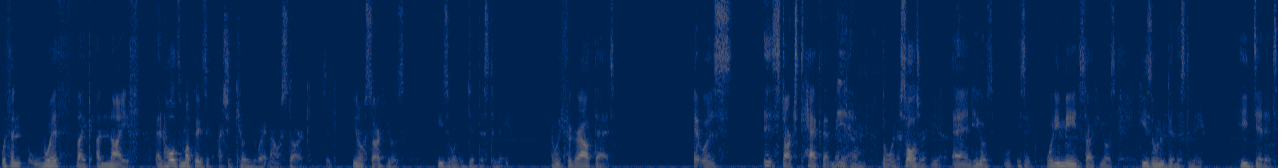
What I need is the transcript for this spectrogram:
with an with like a knife and holds him up there. He's like, "I should kill you right now, Stark." He's like, "You know, Stark." He goes, "He's the one who did this to me," and we figure out that it was his Stark's tech that made Yeah. him the Winter Soldier. Yeah. And he goes, "He's like, what do you mean, Stark?" He goes, "He's the one who did this to me. He did it."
